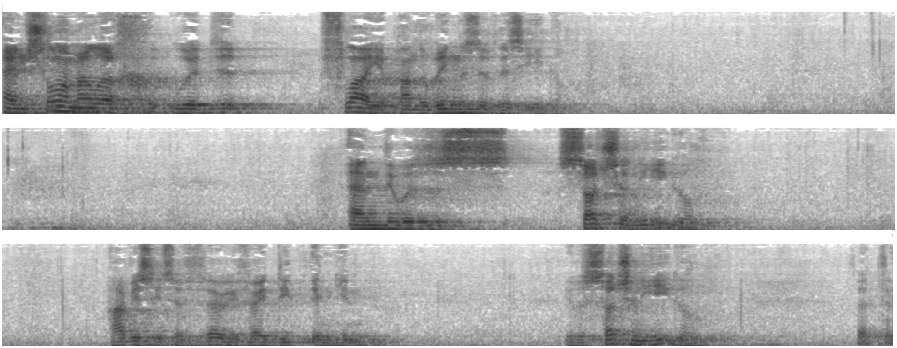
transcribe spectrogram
And Shlomo Melech would fly upon the wings of this eagle. And there was such an eagle. Obviously, it's a very, very deep Inyan. It was such an eagle that uh,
